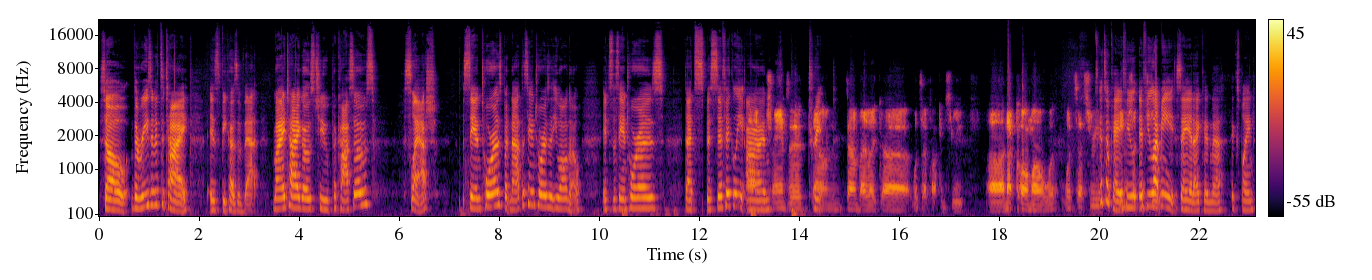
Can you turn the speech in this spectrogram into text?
So the reason it's a tie is because of that. My tie goes to Picasso's slash Santora's, but not the Santora's that you all know. It's the Santora's that's specifically on. transit tra- down down by like uh what's that fucking street? Uh, not Como. What, what's that street? It's okay if you if you let me say it, I can uh, explain.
